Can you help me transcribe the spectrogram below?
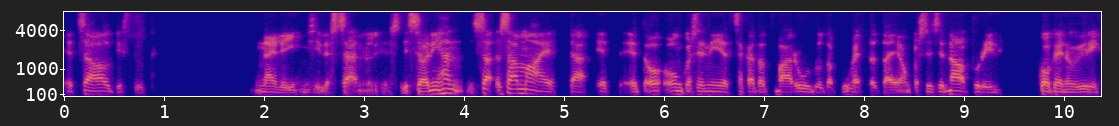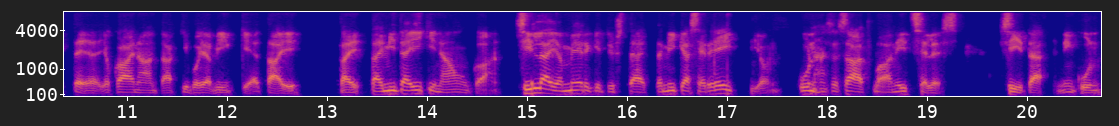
että sä altistut näille ihmisille säännöllisesti. Se on ihan sa- sama, että et, et onko se niin, että sä katsot vaan ruudulta puhetta tai onko se se naapurin kokenut yrittäjä, joka aina antaa kivoja vinkkejä tai, tai, tai mitä ikinä onkaan. Sillä ei ole merkitystä, että mikä se reitti on, kunhan sä saat vaan itsellesi siitä niin kuin,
